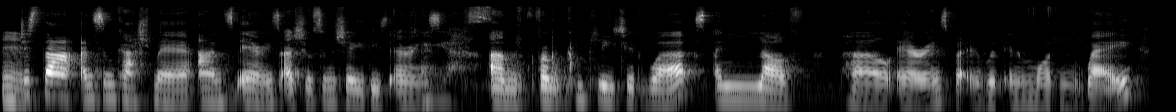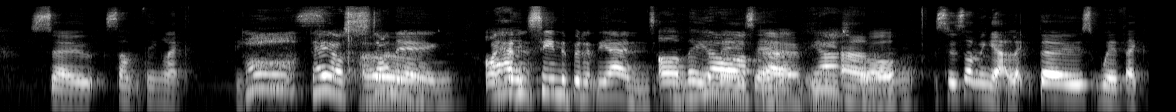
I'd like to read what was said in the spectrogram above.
buy. just that and some cashmere and some earrings. Actually, I was going to show you these earrings yes. um, from Completed Works. I love pearl earrings, but in, in a modern way. So something like these. They are stunning. I Aren't hadn't they- seen the bit at the end. Aren't they Love amazing? them. Yeah. Um, so something, yeah, like those with like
